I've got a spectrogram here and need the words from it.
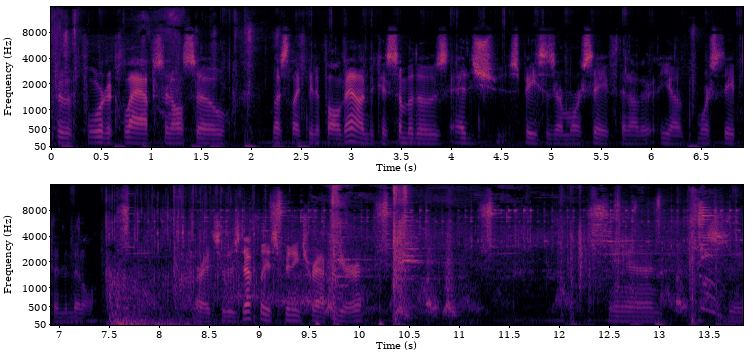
for the floor to collapse, and also less likely to fall down because some of those edge spaces are more safe than other, you know, more safe than the middle. All right, so there's definitely a spinning trap here. And let's see.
